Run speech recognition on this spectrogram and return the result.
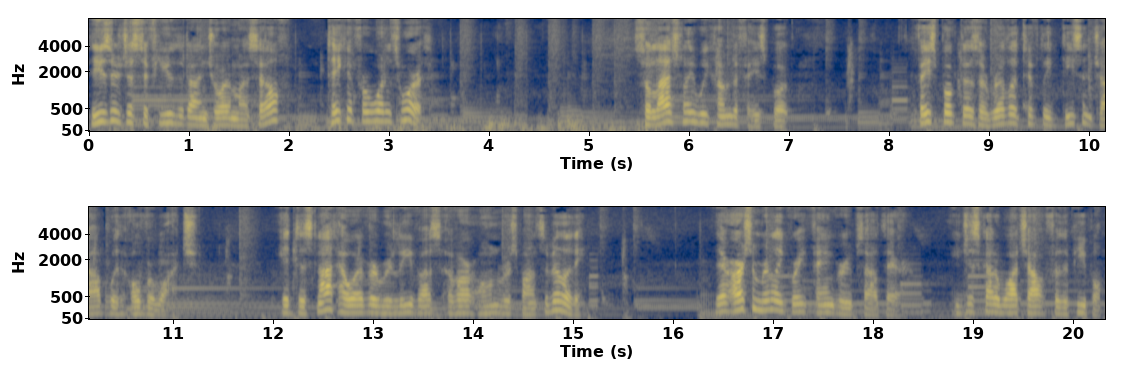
These are just a few that I enjoy myself, take it for what it's worth. So, lastly, we come to Facebook. Facebook does a relatively decent job with Overwatch. It does not, however, relieve us of our own responsibility. There are some really great fan groups out there. You just got to watch out for the people.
